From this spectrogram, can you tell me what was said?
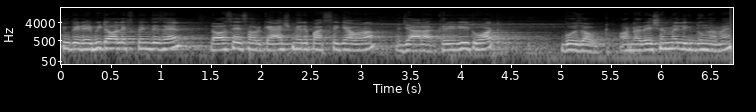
क्योंकि debit all expenses and losses और कैश मेरे पास से क्या हो रहा? जा रहा। क्रेडिट व्हाट गोज आउट और नरेशन में लिख दूँगा मैं।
